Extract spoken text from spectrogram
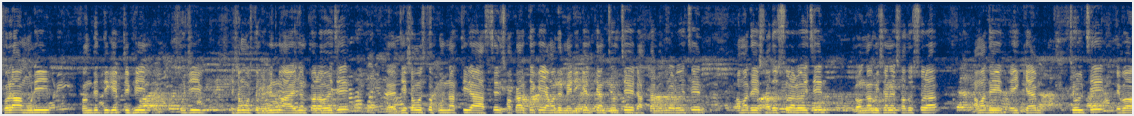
ছোলা, মুড়ি সন্ধ্যের দিকে টিফিন সুজি এ সমস্ত বিভিন্ন আয়োজন করা হয়েছে। যে সমস্ত পুণ্যার্থীরা আসছেন, সকাল থেকেই আমাদের মেডিকেল ক্যাম্প চলছে, ডাক্তারবাবুরা রয়েছেন, আমাদের সদস্যরা রয়েছেন, গঙ্গা মিশনের সদস্যরা। আমাদের এই ক্যাম্প চলছে এবং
